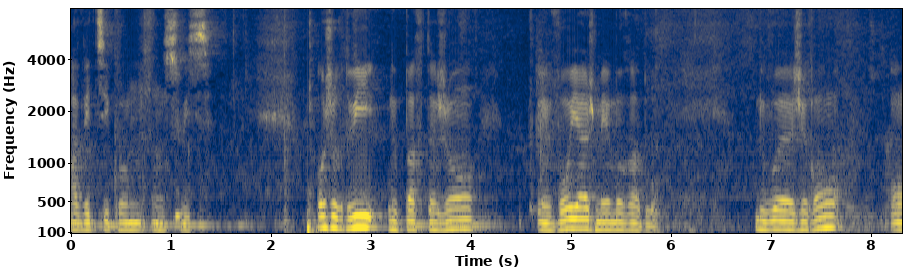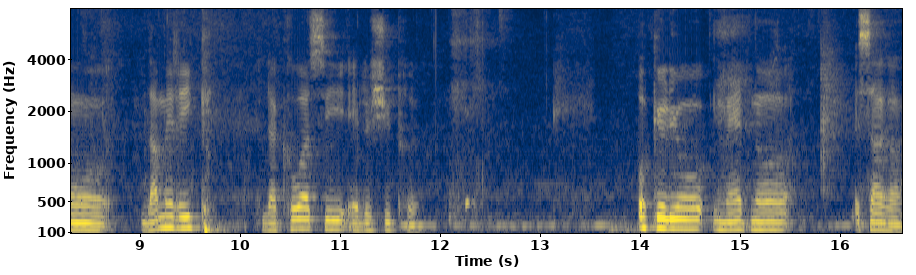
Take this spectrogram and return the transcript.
à Wetzikon en Suisse. Aujourd'hui, nous partageons un voyage mémorable. Nous voyagerons en l'Amérique, la Croatie et le Chypre. Accueillons maintenant Sarah.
